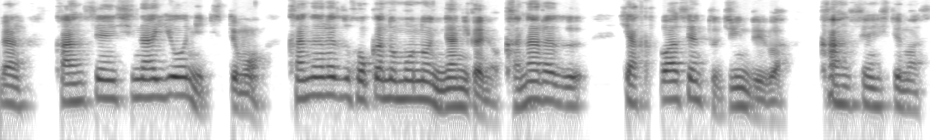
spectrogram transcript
だから感染しないようにって言っても、必ず他のものに何かには必ず100%人類は感染してます。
